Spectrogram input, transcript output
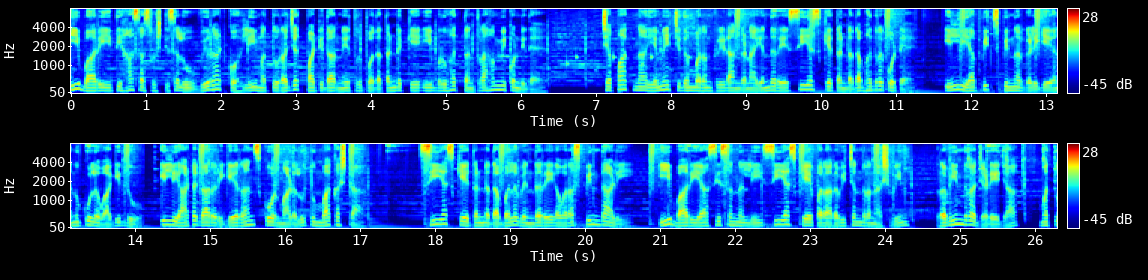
ಈ ಬಾರಿ ಇತಿಹಾಸ ಸೃಷ್ಟಿಸಲು ವಿರಾಟ್ ಕೊಹ್ಲಿ ಮತ್ತು ರಜತ್ ಪಾಟಿದಾರ್ ನೇತೃತ್ವದ ತಂಡಕ್ಕೆ ಈ ಬೃಹತ್ ತಂತ್ರ ಹಮ್ಮಿಕೊಂಡಿದೆ. ಚೆಪಾಕ್ನ ಎಂಎ ಚಿದಂಬರಂ ಕ್ರೀಡಾಂಗಣ ಎಂದರೆ ಸಿಎಸ್ಕೆ ತಂಡದ ಭದ್ರಕೋಟೆ. ಇಲ್ಲಿಯ ಪಿಚ್ ಸ್ಪಿನ್ನರ್ಗಳಿಗೆ ಅನುಕೂಲವಾಗಿದ್ದು, ಇಲ್ಲಿ ಆಟಗಾರರಿಗೆ ರನ್ ಸ್ಕೋರ್ ಮಾಡಲು ತುಂಬಾ ಕಷ್ಟ. ಸಿಎಸ್ಕೆ ತಂಡದ ಬಲವೆಂದರೆ ಅವರ ಸ್ಪಿನ್ ದಾಳಿ. ಈ ಬಾರಿಯ ಸೀಸನ್ನಲ್ಲಿ ಸಿಎಸ್ಕೆ ಪರ ರವಿಚಂದ್ರನ್ ಅಶ್ವಿನ್, ರವೀಂದ್ರ ಜಡೇಜಾ ಮತ್ತು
